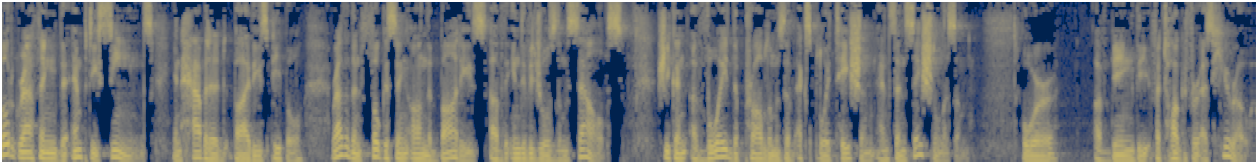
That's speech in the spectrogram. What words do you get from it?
photographing the empty scenes inhabited by these people, rather than focusing on the bodies of the individuals themselves, she can avoid the problems of exploitation and sensationalism, or of being the photographer as hero,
